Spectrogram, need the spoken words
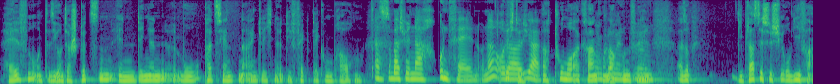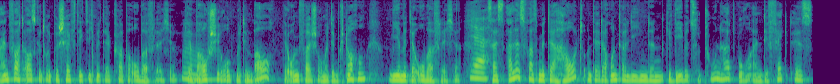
helfen und sie unterstützen in Dingen, wo Patienten eigentlich eine Defektdeckung brauchen. Also zum Beispiel nach Unfällen, oder? oder Richtig, ja. nach Tumorerkrankungen, nach Unfällen. Mhm. Also die plastische Chirurgie vereinfacht ausgedrückt beschäftigt sich mit der Körperoberfläche. Mhm. Der Bauchchirurg mit dem Bauch, der Unfallchirurg mit dem Knochen, wir mit der Oberfläche. Ja. Das heißt, alles, was mit der Haut und der darunterliegenden Gewebe zu tun hat, wo ein Defekt ist,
